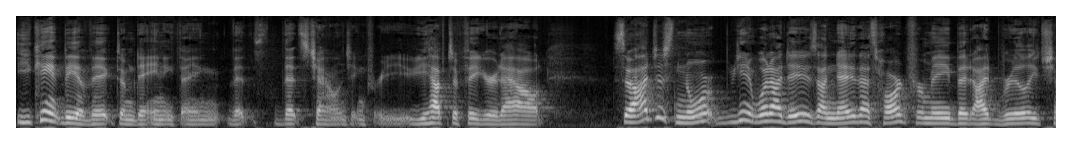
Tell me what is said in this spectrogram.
you can't be a victim to anything that's that's challenging for you. You have to figure it out. So I just nor you know what I do is I know that's hard for me, but I really ch-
